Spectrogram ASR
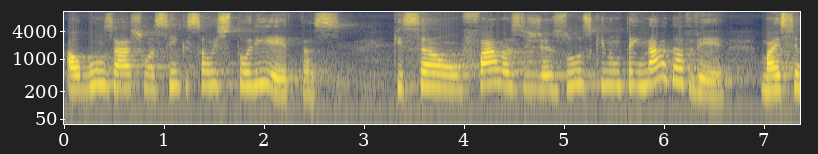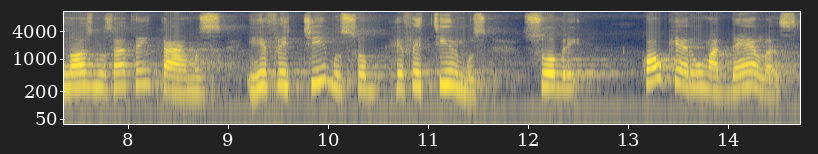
alguns acham assim que são historietas, que são falas de Jesus que não tem nada a ver, mas se nós nos atentarmos e refletirmos sobre, refletirmos sobre Qualquer uma delas,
